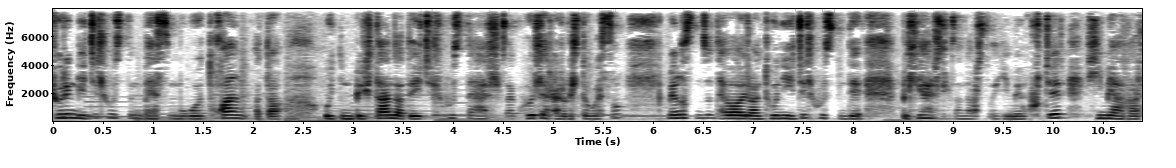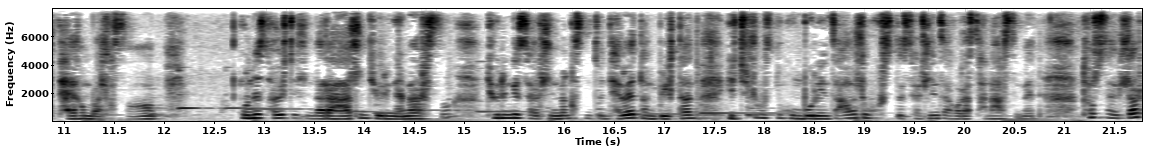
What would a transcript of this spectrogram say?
Тьюринг ижил хүүстэн байсан бөгөөд тухайн одоо үед нь Британд одоо ижил хүүстэн харилцааг хуулиар хориглодог байсан. 1952 он түүний ижил хүүстэндээ бэлгийн харилцаанд орсон хэмээн хүчээр химийн аргаар тайган болгосон. Үүнээс 2 жилийн дараа Алан Тьюринг амиа орсон. Тьюрингийн сорил нь 1950 онд Британд ижил хүснэ хүмүүрийн заавал өгөхтэй сорилын загвараас санаа авсан байна. Тур сорилоор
